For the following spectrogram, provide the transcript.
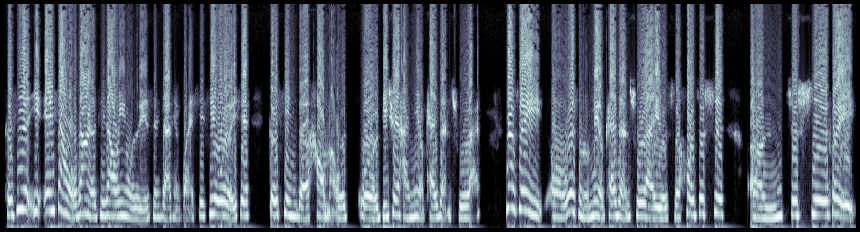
可是，因因为像我刚刚有提到，因为我的原生家庭关系，其实我有一些个性的号码，我我的确还没有开展出来。那所以，呃，为什么没有开展出来？有时候就是，嗯，就是会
